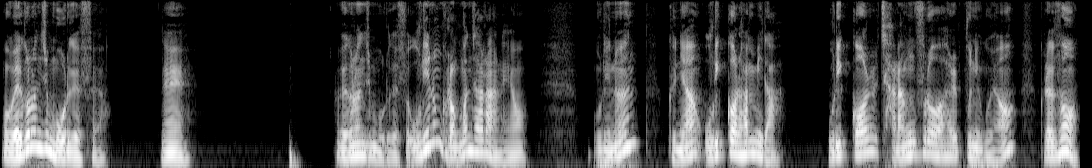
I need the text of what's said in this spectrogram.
뭐왜 그런지 모르겠어요. 네. 왜 그런지 모르겠어요. 우리는 그런 건 잘 안 해요. 우리는 그냥 우리 걸 합니다. 우리 걸 자랑스러워 할 뿐이고요. 그래서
